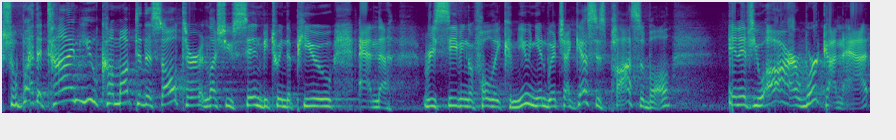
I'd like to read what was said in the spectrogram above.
So by the time you come up to this altar, unless you sin between the pew and the receiving of Holy Communion, which I guess is possible, and if you are, work on that.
